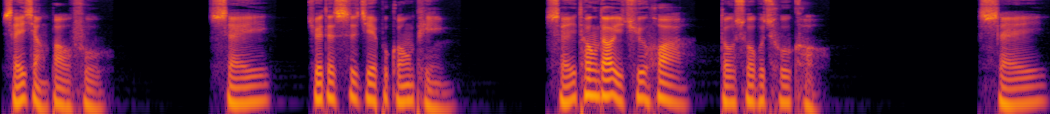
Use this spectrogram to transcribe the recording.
谁想报复？谁觉得世界不公平？谁痛到一句话都说不出口？谁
